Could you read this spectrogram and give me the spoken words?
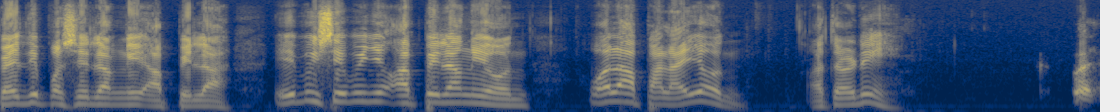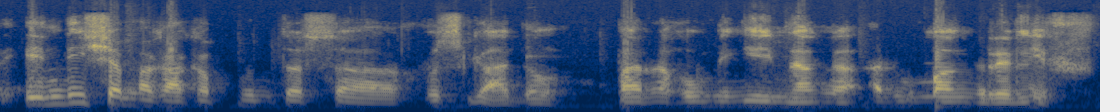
pwede pa silang i-apila. Ibig sabihin yung apilang yon wala pala yon Attorney. Well, hindi siya makakapunta sa husgado para humingi ng uh, anumang relief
